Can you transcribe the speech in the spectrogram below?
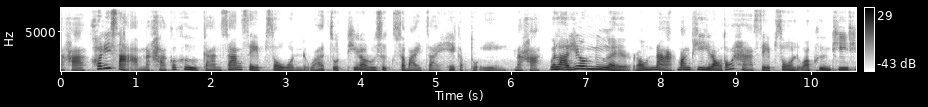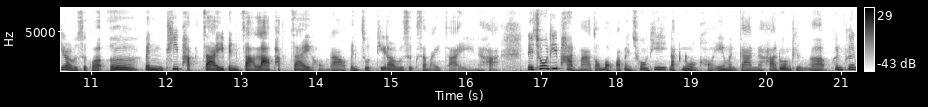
นะคะ ข้อที่3นะคะก็คือการสร้างเซฟโซนหรือว่าจุดที่เรารู้สึกสบายใจให้กับตัวเองนะคะ เวลาที่เราเหนื่อยเราหนักบางทีเราต้องหาเซฟโซนหรือว่าพื้นที่ที่เรารู้สึกว่าเออ เป็นที่พักใจเป็นศาลาพักใจของเรา เป็นจุดที่เรารู้สึกสบายใจนะคะ ในช่วงที่ผ่านมาต้องบอกว่าเป็นช่วงที่หนักหน่วงของเอเหมือนกันนะคะ รวมถึงเพื่อน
